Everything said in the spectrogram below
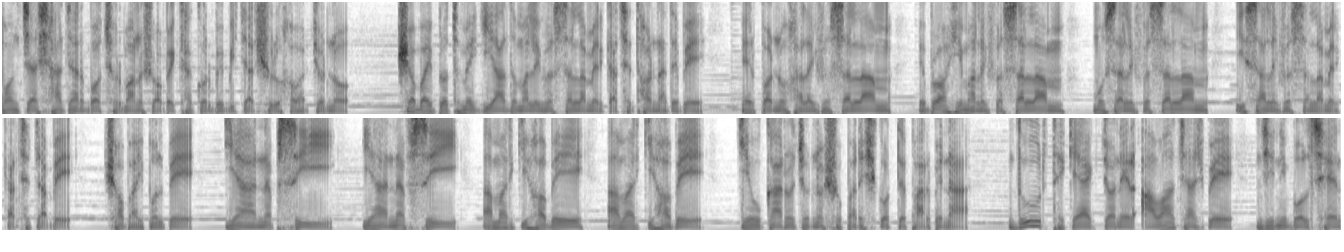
পঞ্চাশ হাজার বছর মানুষ অপেক্ষা করবে বিচার শুরু হওয়ার জন্য। সবাই প্রথমে গিয়ে আদম আলিবাসাল্লামের কাছে ধর্ণা দেবে। এরপর নুহ আলাইসাল্লাম ইব্রাহিম আলিফাসাল্লাম মুসা আলিফাসাল্লাম ঈসা আলিফাসাল্লামের কাছে যাবে। সবাই বলবে, ইয়া নফসি ইয়া নফসি, আমার কি হবে? আমার কি হবে? কেউ কারও জন্য সুপারিশ করতে পারবে না। দূর থেকে একজনের আওয়াজ আসবে যিনি বলছেন,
